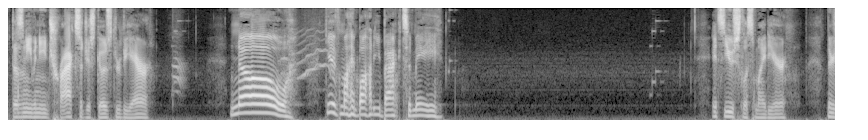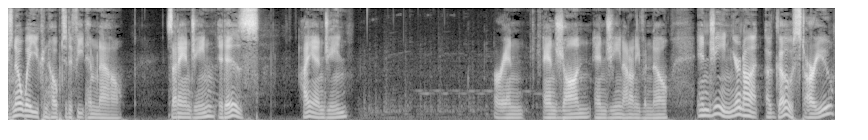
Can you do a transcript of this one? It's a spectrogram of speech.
It doesn't even need tracks, it just goes through the air. No! Give my body back to me! It's useless, my dear. There's no way you can hope to defeat him now. Is that Angine? It is. Hi, Angine. Or An Anjan, Angine, I don't even know. Angine, you're not a ghost, are you?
